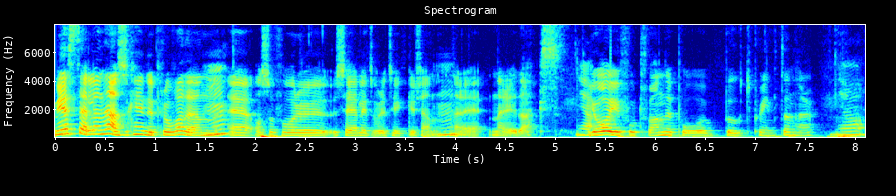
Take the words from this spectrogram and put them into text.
men jag ställer den här så kan du prova den Mm. eh, och så får du säga lite vad du tycker sen Mm. när, det, när det är dags. Ja. Jag är ju fortfarande på bootprinten här. Ja.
